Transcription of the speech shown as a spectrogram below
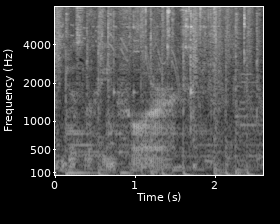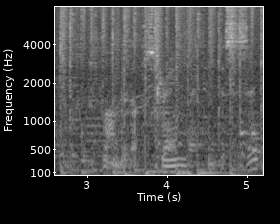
I'm just looking for bonded up string. I think this is it.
